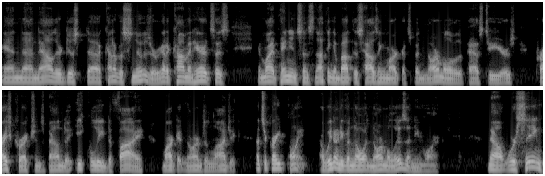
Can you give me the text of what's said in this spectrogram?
and uh, now they're just uh, kind of a snoozer. We got a comment here. It says, "In my opinion, since nothing about this housing market's been normal over the past two years, price corrections bound to equally defy market norms and logic." That's a great point. Uh, we don't even know what normal is anymore. Now we're seeing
